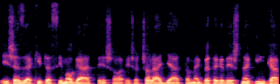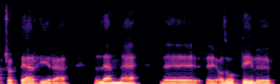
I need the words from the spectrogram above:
és ezzel kiteszi magát és a, és a családját a megbetegedésnek, inkább csak terhére lenne az ott élő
